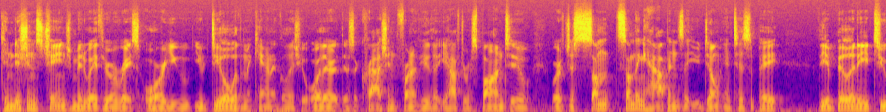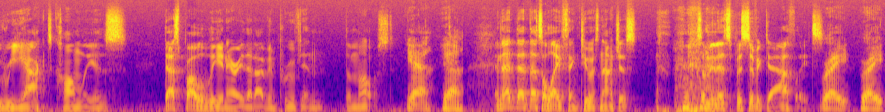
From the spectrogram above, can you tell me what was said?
conditions change midway through a race or you you deal with a mechanical issue or there there's a crash in front of you that you have to respond to or it's just some something happens that you don't anticipate the ability to react calmly is that's probably an area that I've improved in the most. Yeah, yeah. And that, that that's a life thing too. It's not just something that's specific to athletes. Right, right.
